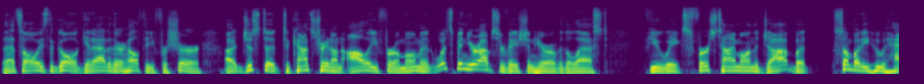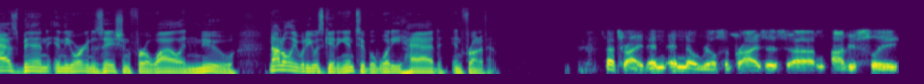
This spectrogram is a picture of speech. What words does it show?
That's always the goal. Get out of there healthy for sure. Uh, just to, to concentrate on Ollie for a moment, what's been your observation here over the last few weeks? First time on the job, but somebody who has been in the organization for a while and knew not only what he was getting into, but what he had in front of him. That's right, and and no real surprises. Um, obviously,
